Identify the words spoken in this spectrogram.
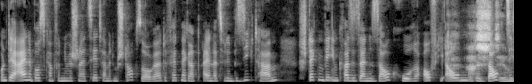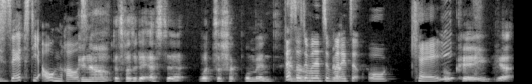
Und der eine Bosskampf, von dem wir schon erzählt haben, mit dem Staubsauger, der fällt mir gerade ein, als wir den besiegt haben, stecken wir ihm quasi seine Saugrohre auf die Augen Ach, und er saugt stimmt. sich selbst die Augen raus. Genau, das war so der erste What the fuck Moment. Das genau. war so immer dann so, ja. man denkt so, okay. Okay, ja.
